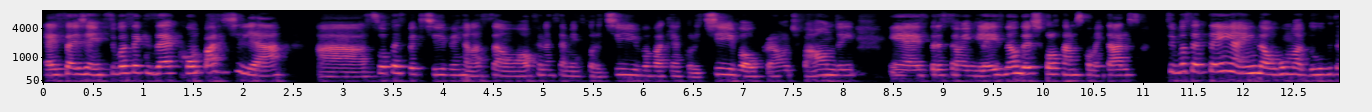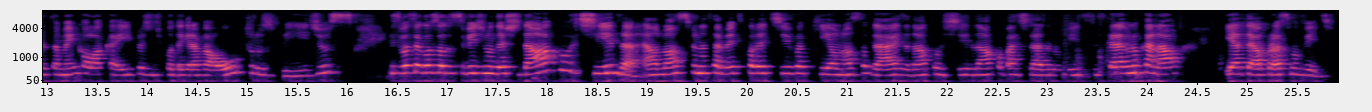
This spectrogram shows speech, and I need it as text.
É isso aí, gente. Se você quiser compartilhar a sua perspectiva em relação ao financiamento coletivo, a vaquinha coletiva, ao crowdfunding, a expressão em inglês, não deixe de colocar nos comentários. Se você tem ainda alguma dúvida, também coloca aí para a gente poder gravar outros vídeos. E se você gostou desse vídeo, não deixe de dar uma curtida. É o nosso financiamento coletivo aqui, é o nosso gás. É uma curtida, dar uma compartilhada no vídeo, se inscreve no canal e até o próximo vídeo.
